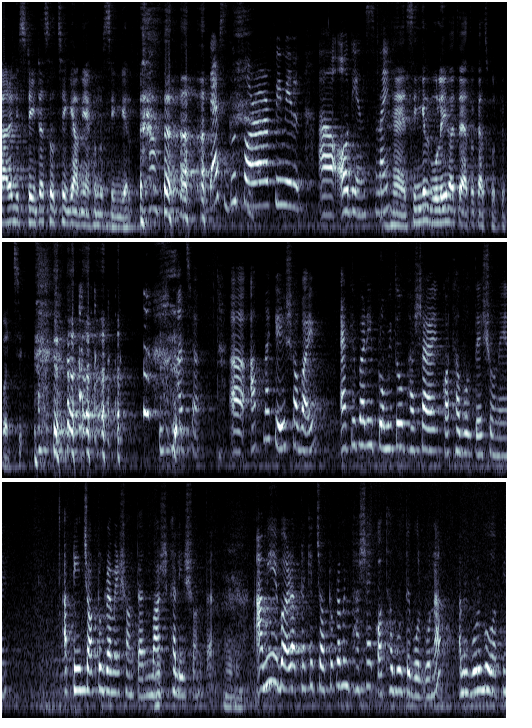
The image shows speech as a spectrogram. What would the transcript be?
কারেন্ট স্টেটাস হচ্ছে কি আমি এখনও single that's good for our female audience like হ্যাঁ সিঙ্গেল বলেই হয়তো এত কাজ করতে পারছি। আচ্ছা আপনাকে সবাই একেবারেই প্রমিত ভাষায় কথা বলতে শোনেন। আপনি চট্টগ্রামের সন্তান বাঁশখালীর সন্তান। হ্যাঁ। আমি এবার আপনাকে চট্টগ্রামের ভাষায় কথা বলতে বলব না। আমি বলব আপনি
